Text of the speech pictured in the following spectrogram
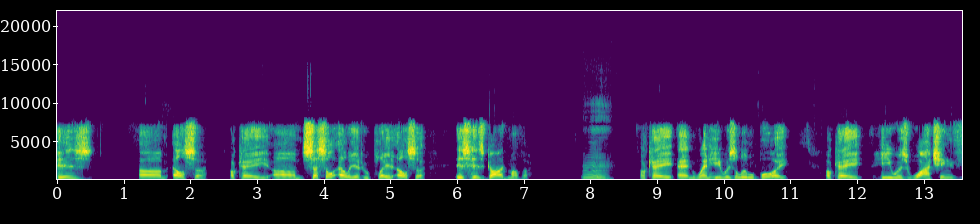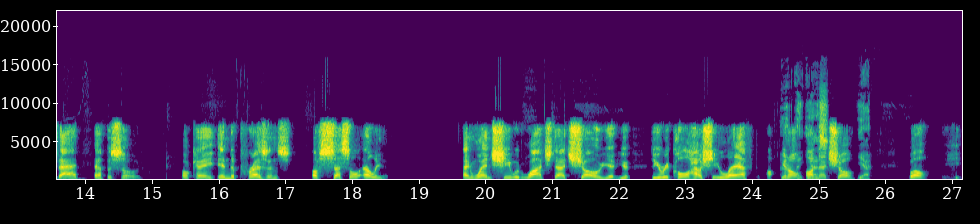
his um, Elsa, okay, um, Cecil Elliott, who played Elsa, is his godmother. Mm. Okay, and when he was a little boy, okay, he was watching that episode, okay, in the presence of Cecil Elliott. And when she would watch that show, you, you do you recall how she laughed, uh, you know, uh, yes. on that show? Yeah. Well, he,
